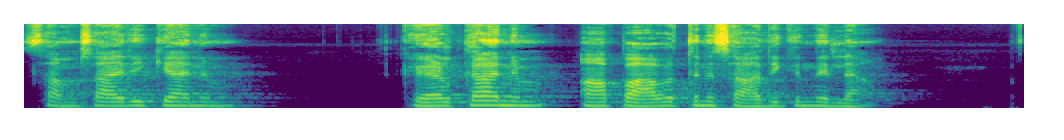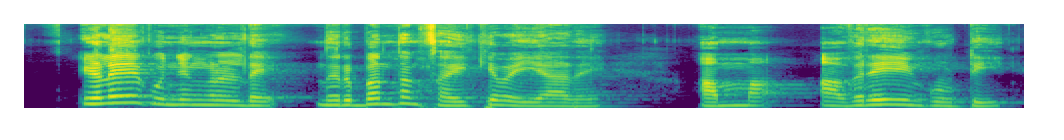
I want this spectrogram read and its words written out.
സംസാരിക്കാനും കേൾക്കാനും ആ പാവത്തിന് സാധിക്കുന്നില്ല. ഇളയ കുഞ്ഞുങ്ങളുടെ നിർബന്ധം സഹിക്കവയ്യാതെ അമ്മ അവരെയും കൂട്ടി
